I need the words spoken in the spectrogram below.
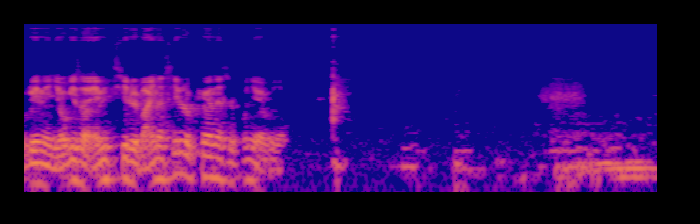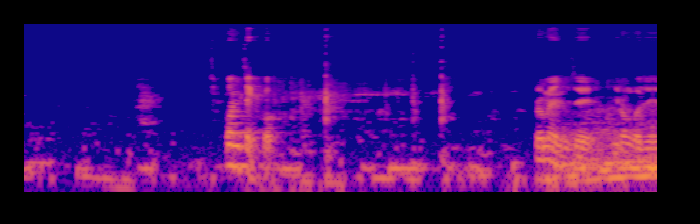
우리는 여기서 MT를 마이너스 1로 표현했을 뿐이에요 그냥 첫 번째 거. 그러면 이제 이런 거지.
